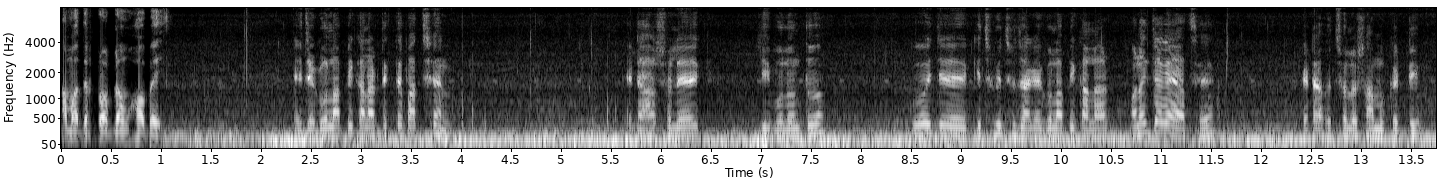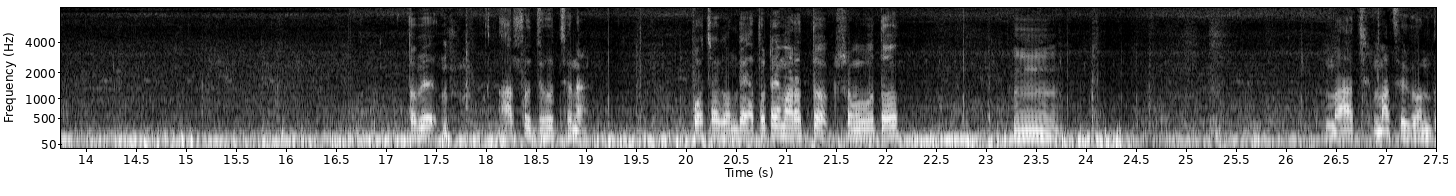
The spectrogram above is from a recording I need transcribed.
আমাদের প্রবলেম হবেই। এই যে গোলাপি কালার দেখতে পাচ্ছেন? এটা আসলে কি বলুন তো? ওই যে কিছু কিছু জায়গায় গোলাপি কালার অনেক জায়গায় আছে। এটা হচ্ছে হলো শামুকের ডিম। তবে আর সহ্য হচ্ছে না। পচা গন্ধ এতটাই মারাত্মক, সম্ভবত, হুম, মাছ, মাছের গন্ধ।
